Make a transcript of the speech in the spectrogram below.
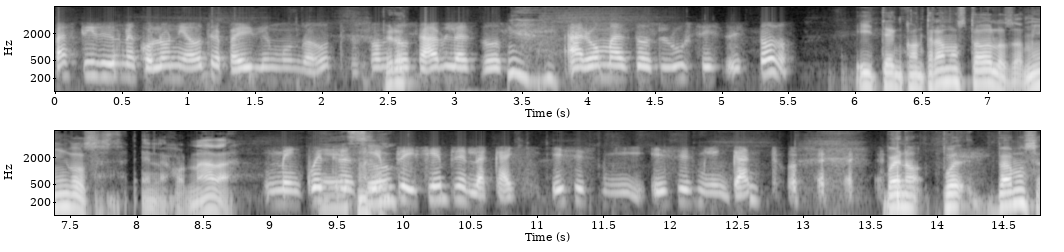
vas a ir de una colonia a otra para ir de un mundo a otro. Son Pero- dos hablas, dos aromas, dos luces, es todo. Y te encontramos todos los domingos en la jornada. Me encuentran Eso. siempre y siempre en la calle. Ese es mi, ese es mi encanto. Bueno, pues vamos,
